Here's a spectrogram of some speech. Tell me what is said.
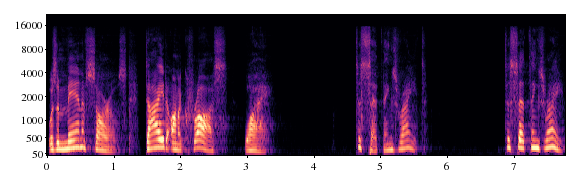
was a man of sorrows, died on a cross. Why? To set things right. To set things right.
